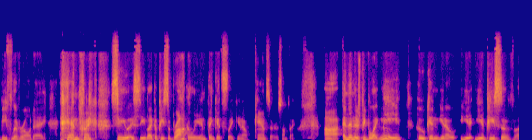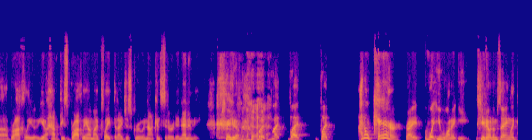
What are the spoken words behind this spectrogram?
beef liver all day, and like see see like a piece of broccoli and think it's like you know cancer or something. Uh, and then there's people like me who can, you know, eat, eat a piece of uh, broccoli, you know, have a piece of broccoli on my plate that I just grew and not consider it an enemy, you know. but but but but I don't care, right? What you want to eat, you know what I'm saying? Like,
